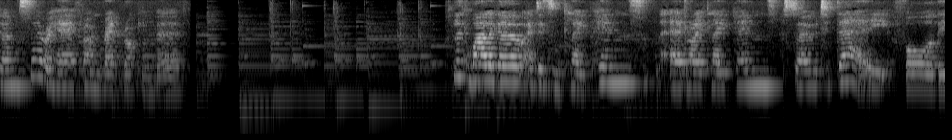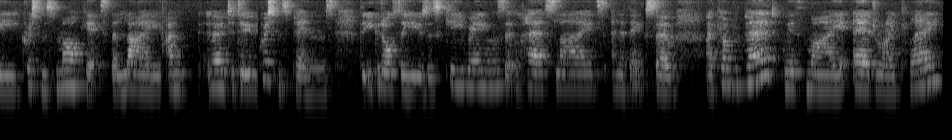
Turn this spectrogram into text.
welcome, Sarah here from Red Rocking Bird. A little while ago I did some clay pins, air dry clay pins. So today for the Christmas market, the live, I'm going to do Christmas pins that you could also use as key rings, little hair slides, anything. So I come prepared with my air dry clay.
